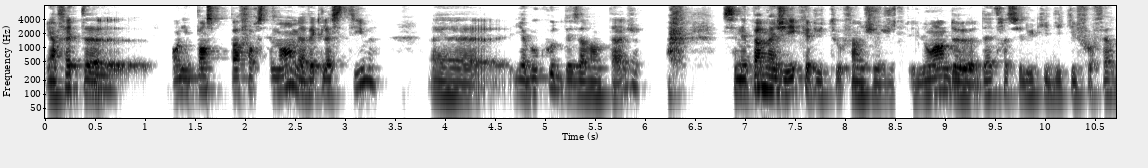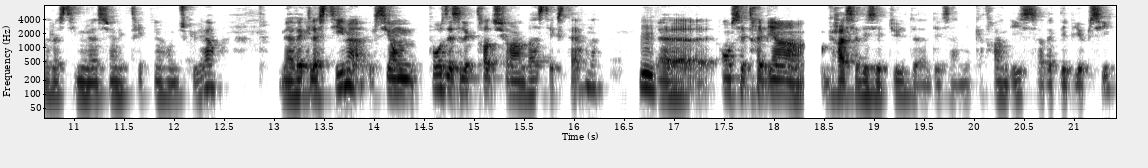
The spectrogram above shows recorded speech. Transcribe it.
Et en fait, euh, mm. On n'y pense pas forcément, mais avec la steam, euh, il y a beaucoup de désavantages. Ce n'est pas magique du tout. Enfin, je, je suis loin d'être celui qui dit qu'il faut faire de la stimulation électrique neuromusculaire. Mais avec la steam, si on pose des électrodes sur un vaste externe, hmm. euh, on sait très bien, grâce à des études des années 90 avec des biopsies,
